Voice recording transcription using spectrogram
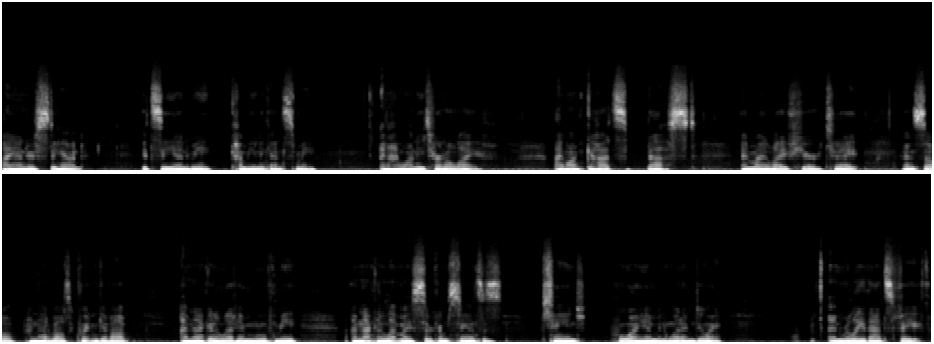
I understand it's the enemy coming against me. And I want eternal life. I want God's best in my life here today. And so I'm not about to quit and give up. I'm not going to let him move me. I'm not going to let my circumstances change who I am and what I'm doing. And really, that's faith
